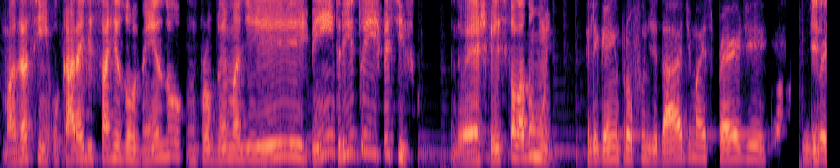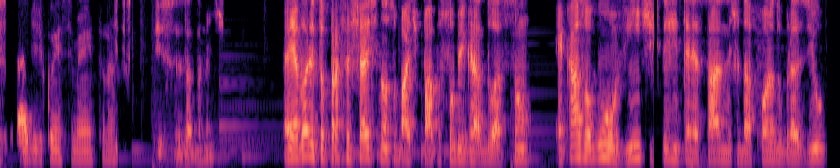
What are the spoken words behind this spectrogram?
Mas assim, o cara ele sai resolvendo um problema de bem trito e específico. Entendeu? Eu acho que é esse que é o lado ruim. Ele ganha em profundidade, mas perde em diversidade de conhecimento, né? Isso, isso exatamente. É, agora, então, para fechar esse nosso bate-papo sobre graduação, é caso algum ouvinte esteja interessado em estudar fora do Brasil,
